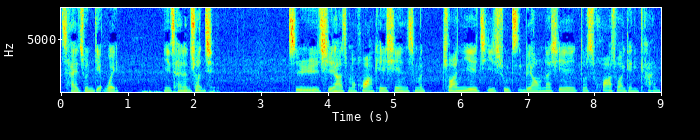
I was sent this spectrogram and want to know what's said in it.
踩准点位，你才能赚钱。至于其他什么画 K 线、什么专业技术指标，那些都是画出来给你看的。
